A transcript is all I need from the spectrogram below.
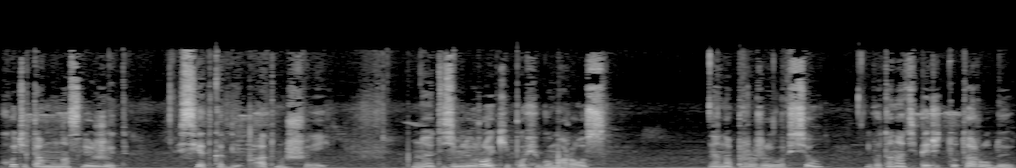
хоть и там у нас лежит сетка от мышей, но это землеройки, пофигу мороз. Она прожила все. И вот она теперь тут орудует.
